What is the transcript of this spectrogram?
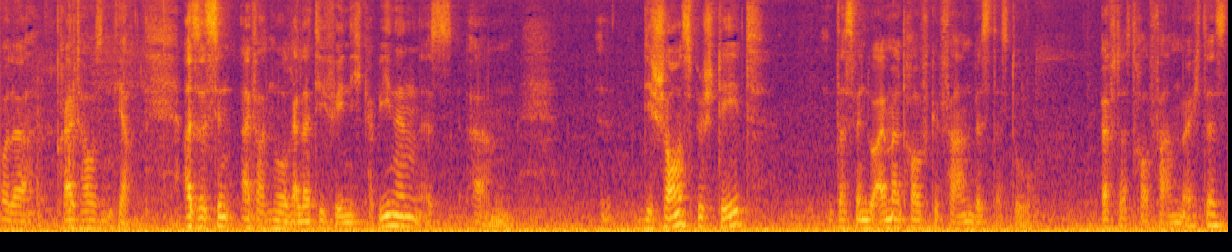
oder 3000, ja. Also es sind einfach nur relativ wenig Kabinen. Es, ähm, die Chance besteht, dass wenn du einmal drauf gefahren bist, dass du öfters drauf fahren möchtest.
